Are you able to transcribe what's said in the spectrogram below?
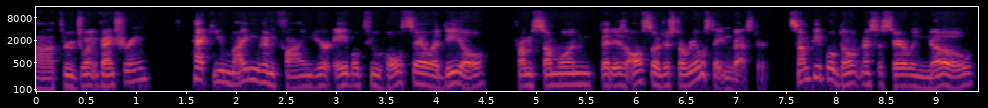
uh, through joint venturing. Heck, you might even find you're able to wholesale a deal from someone that is also just a real estate investor. Some people don't necessarily know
